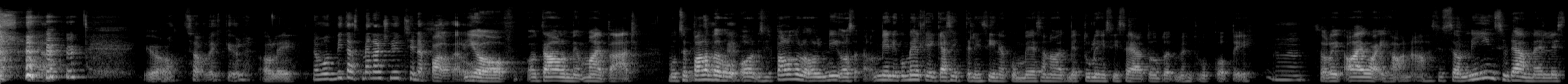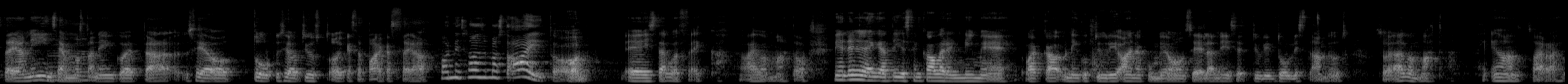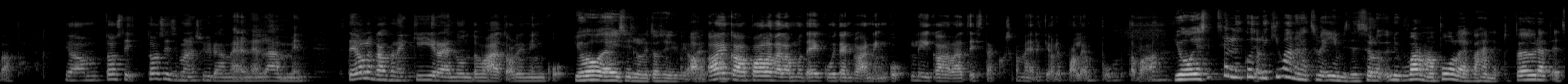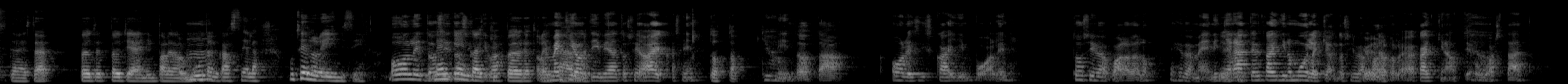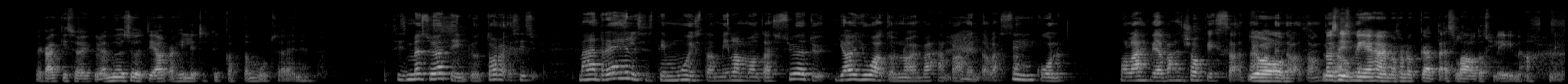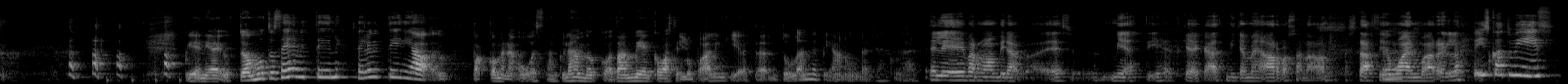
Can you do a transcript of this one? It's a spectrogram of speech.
Joo, mut se oli kyllä. oli. No mutta mitäs, mennäänkö nyt sinne palveluun? Joo, tää on my bad. Mutta se palvelu okay. on, siis palvelu oli niin osa, minä niinku melkein käsittelin siinä, kun minä sanoin, että minä tulin sisään ja tuntui, että minä tullut kotiin. Mm. Se oli aivan ihanaa. Siis se on niin sydämellistä ja niin mm. semmoista, niin kuin, että se on, se on just oikeassa paikassa ja On, niin se on semmoista aitoa. on. Ei sitä voi feikkaa. Aivan mahtavaa. Minä en edelleenkään tiedä sen kaverin nimeä, vaikka niin kuin tyyli aina kun minä olen siellä, niin se tyyli tunnistaa minut. Se on aivan mahtava. Ihan sairaan hyvä palvelu. Joo, mutta tosi, tosi semmoinen sydämellinen lämmin. Sitten ei ollenkaan semmoinen kiireen tuntuva, että oli niinku Joo, ei, sillä oli tosi hyviä a- aikaa. aikaa palvella, mutta ei kuitenkaan niinku liikaa lätistä, koska meilläkin oli paljon puhuttavaa. Joo, ja sitten siellä oli, oli kiva nähdä, että se oli ihmisiä. Se oli niin kuin varmaan puoleen vähennetty pöydät, että sitä ei sitä pöytä, pöytiä ei niin paljon ollut mm. muutenkaan siellä, mutta siellä oli ihmisiä. Oli tosi, Melkein tosi kaikki kiva. pöydät oli ja mekin täynnä. oltiin vielä tosi aikaisin. Totta. Joo. Niin tota, oli siis kaikin puolin tosi hyvä palvelu ja hyvä meininki. Ja näytti, että kaikilla muillekin on tosi hyvä Kyllä. palvelu ja kaikki nautti ruoasta. Että... Ja kaikki söi kyllä. Myös syötiin aika hillitysti, katto muut söi enemmän. Siis me syötiin kyllä todella, siis mä en rehellisesti muista, milloin me oltais syöty ja juotu noin vähän ravintolassa, Niin. kun mä olen vielä vähän shokissa, että Joo. ravintolat on No siis miehän en osannut käyttää edes lautosliinaa. Niin. Pieniä juttuja, mutta selvittiin, selvittiin ja pakko mennä uudestaan. Kyllähän me otan mien kovasti lupailinkin, jo, että tulemme pian uudelleen. Lähdetään. Eli ei varmaan pidä edes miettiä hetkeäkään, että mikä meidän arvosana on Staff ja Joo. Wine Barille. 55!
